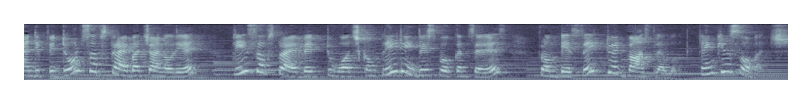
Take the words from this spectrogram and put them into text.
and if you don't subscribe our channel yet please subscribe it to watch complete English spoken series from basic to advance level thank you so much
